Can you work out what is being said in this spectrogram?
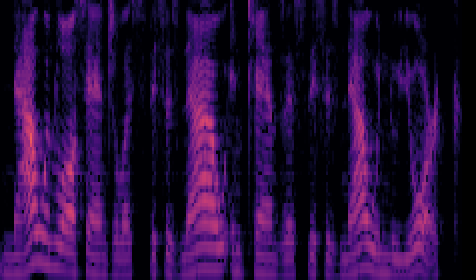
now in Los Angeles, this is now in Kansas, this is now in New York,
